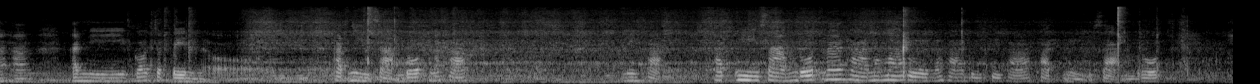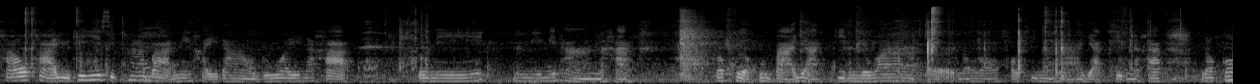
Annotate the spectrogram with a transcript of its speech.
นะคะ อันนี้ก็จะเป็น ผัดหมี่สามรสนะคะนี่ค่ะ ผัดหมี่สามรสน่าทานมากๆเลยนะคะ ดูสิคะผัดหมี่สามรสเขาขายอยู่ที่ 25 บาทมีไข่ดาวด้วยนะคะ ตัวนี้มันมีไม่ทานนะคะ ก็เผื่อคุณป๋าอยากกินหรือว่าเออน้องๆเขาที่มาหาอยากกินนะคะ แล้วก็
